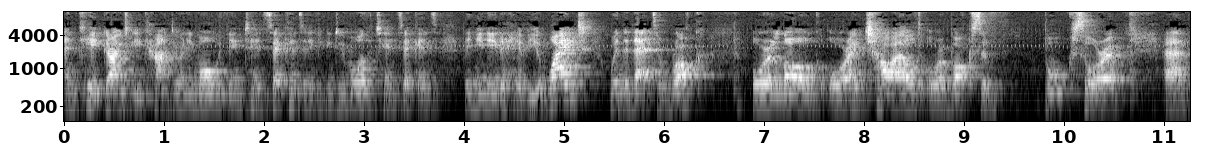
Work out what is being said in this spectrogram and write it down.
and keep going till you can't do any more within 10 seconds. And if you can do more than 10 seconds, then you need a heavier weight, whether that's a rock or a log or a child or a box of books or a uh,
